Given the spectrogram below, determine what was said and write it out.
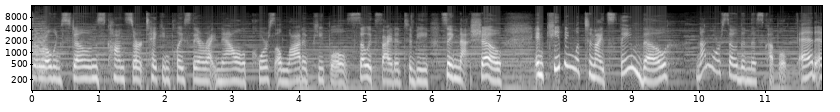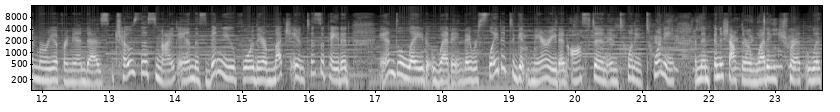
the Rolling Stones concert taking place there right now. Of course, a lot of people so excited to be seeing that show. In keeping with tonight's theme, though, none more so than this couple. Ed and Maria Fernandez chose this night and this venue for their much anticipated and delayed wedding. They were slated to get married in Austin in 2020 and then finish out their wedding trip with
